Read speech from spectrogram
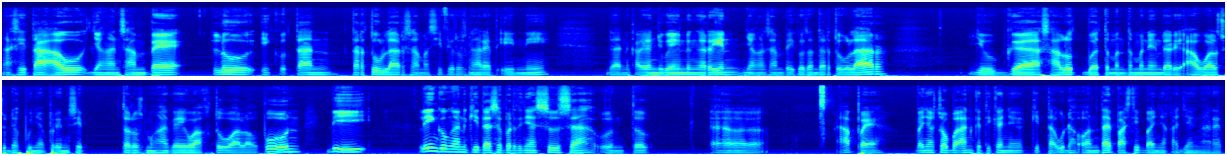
ngasih tahu jangan sampai lu ikutan tertular sama si virus ngaret ini dan kalian juga yang dengerin jangan sampai ikutan tertular. Juga salut buat teman-teman yang dari awal sudah punya prinsip terus menghargai waktu walaupun di lingkungan kita sepertinya susah untuk uh, apa ya banyak cobaan ketikanya kita udah on time pasti banyak aja yang ngaret.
